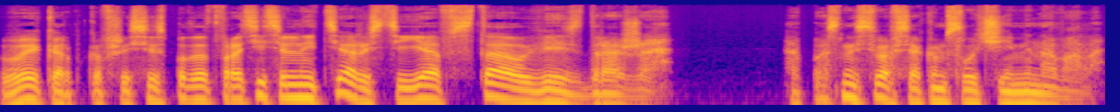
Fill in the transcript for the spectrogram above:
Выкарабкавшись из-под отвратительной тяжести, я встал весь дрожа. Опасность во всяком случае миновала.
